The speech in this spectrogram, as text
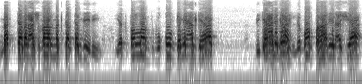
مكتب الأشغال مكتب تنفيذي. يتطلب وقوف جميع الجهات بجانبه لضبط هذه الأشياء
